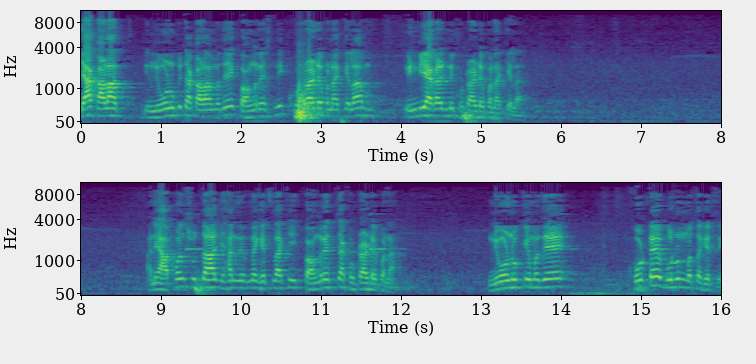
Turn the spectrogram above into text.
त्या काळात निवडणुकीच्या काळामध्ये काँग्रेसनी खोटारडेपणा केला इंडिया आघाडीने खोटारडेपणा केला. आणि आपण सुद्धा आज हा निर्णय घेतला की काँग्रेसचा खोटारडेपणा. निवडणुकीमध्ये खोटे बोलून मतं घेतली.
